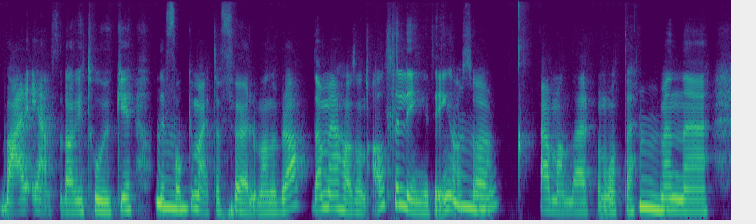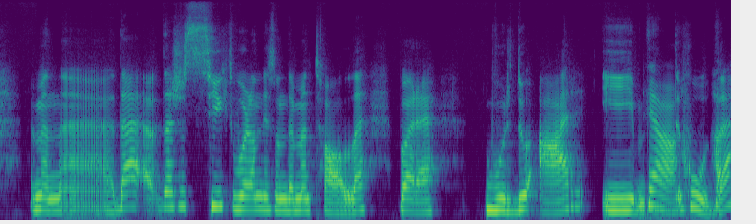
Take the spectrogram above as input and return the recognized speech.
hver eneste dag i to uker. Og det får Mm. ikke meg til å føle meg noe bra. Da må jeg ha sånn alt eller ingenting, og så er man der, på en måte. Mm. Men, eh, men eh, det, er, det er så sykt hvordan liksom det mentale bare hvor du er i Ja, hodet.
